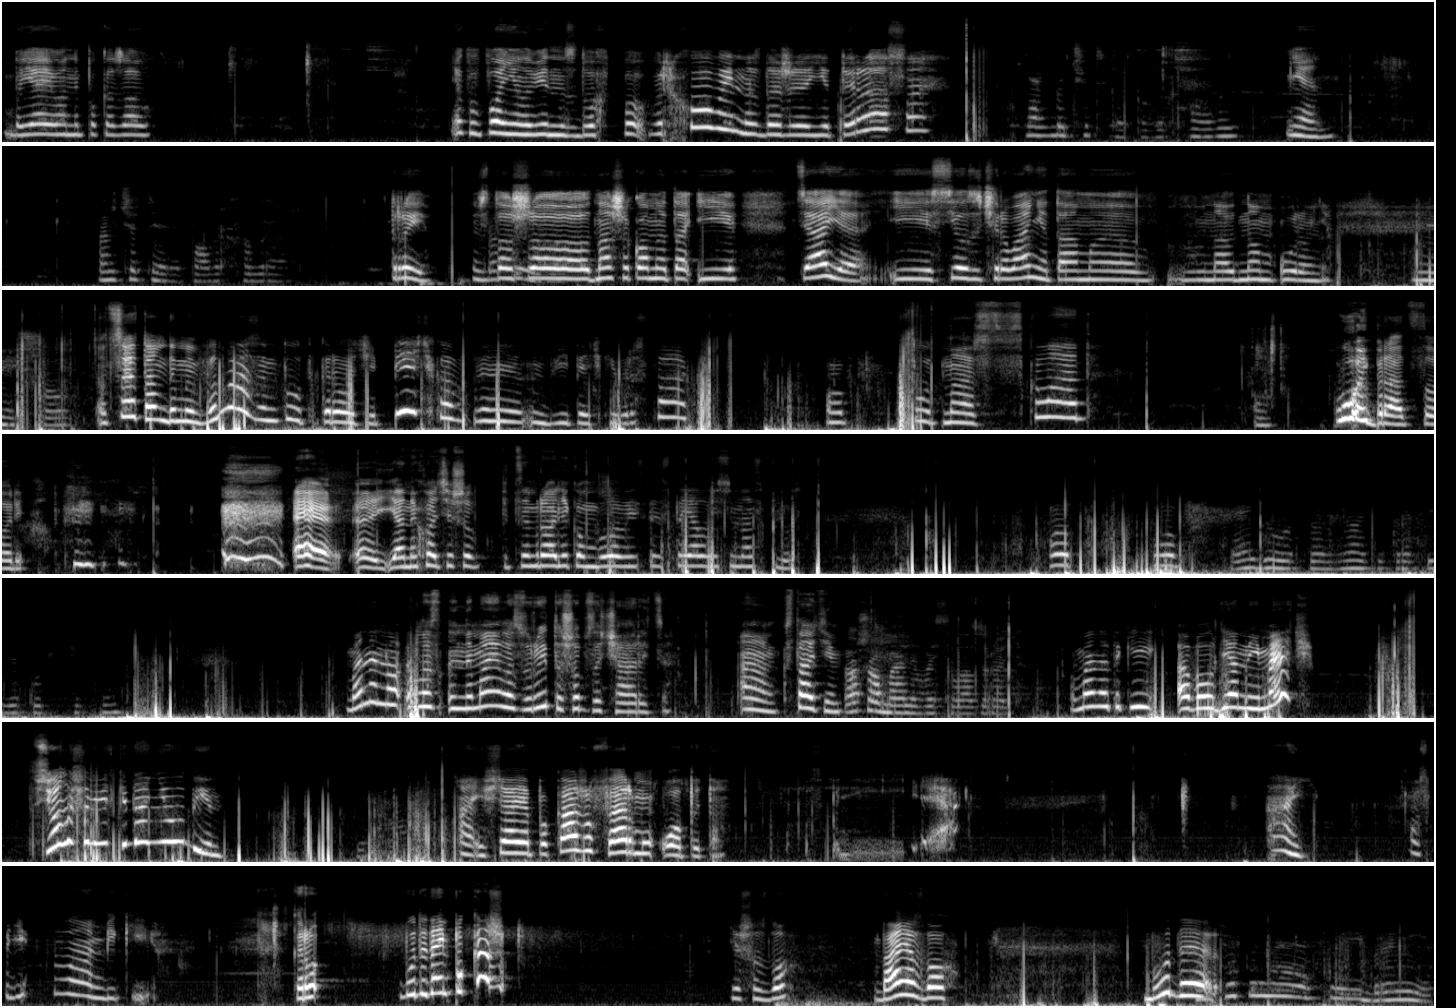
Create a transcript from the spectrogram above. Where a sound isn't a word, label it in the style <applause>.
Бо я його не показав. Як ви поняли, він у нас двохповерховий, у нас навіть є тераса. Якби чотириповерховий. Ні, Там чотири поверха брат. три. З того, Окей. що наша комната і ця є, і стіл зачарування там е, на одному уровні. Ну і що? Оце там, де ми вилазимо, тут, коротше, печка, е, дві печки верстак. Оп. Тут наш склад. О. Ой, брат, сорі. <laughs> Е, е, я не хочу, щоб під цим роликом було віс- стояло 18 Оп, оп. Я йду сажати красиві кущики. У мене на, лаз, немає лазуриту, щоб зачаритися. А, кстати, А що в мене весь лазурит? у мене такий обалденний меч. Все лише на відкидання один. А, і ще я покажу ферму опита. Господи. Ай. Господи, зомбіки. Коро... Буде день покажу. Я що здох? Да, я здох. Буде. Чого ти не в своїй броні?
